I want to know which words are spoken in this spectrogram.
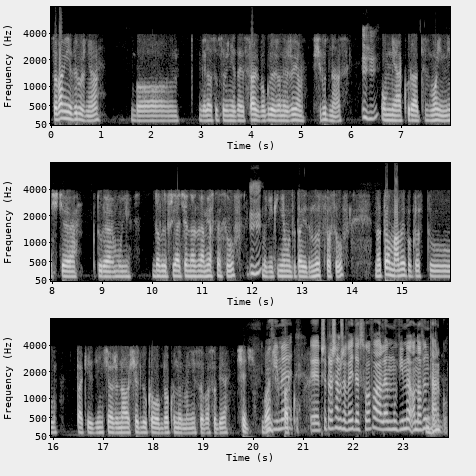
z słowami jest różnie, bo wiele osób sobie nie zdaje sprawy w ogóle, że one żyją wśród nas. Mhm. U mnie akurat w moim mieście, które mój dobry przyjaciel nazywa miastem słów, mhm. bo dzięki niemu tutaj jest mnóstwo słów, no to mamy po prostu takie zdjęcia, że na osiedlu koło bloku normalnie sowa sobie siedzi. mówimy, y, przepraszam, że wejdę w słowo, ale mówimy o Nowym mhm. Targu.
